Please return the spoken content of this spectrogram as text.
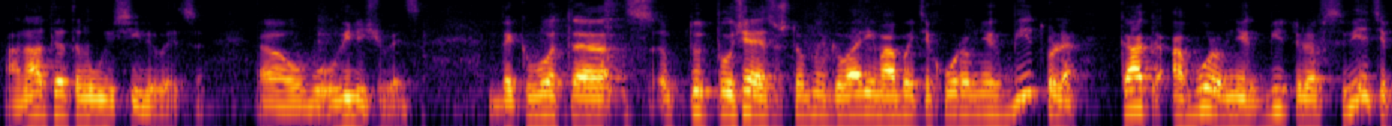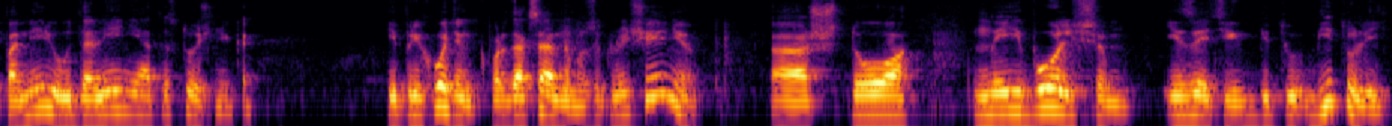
она от этого усиливается, э, увеличивается. Так вот, тут получается, что мы говорим об этих уровнях битуля, как об уровнях битуля в свете по мере удаления от источника. И приходим к парадоксальному заключению, что наибольшим из этих биту, битулей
